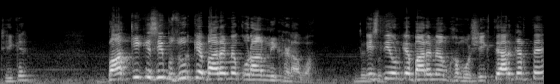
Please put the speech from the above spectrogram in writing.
ٹھیک ہے؟ باقی کسی بزرگ کے بارے میں قرآن نہیں کھڑا ہوا۔ اس لیے ان کے بارے میں ہم خاموشی اختیار کرتے ہیں۔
